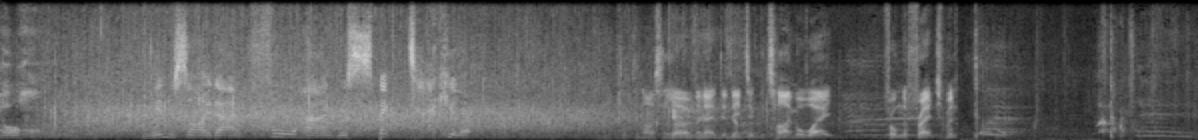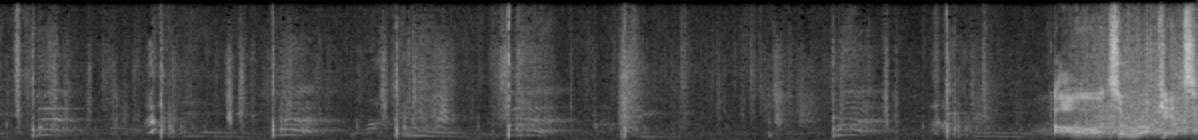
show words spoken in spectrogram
Oh, oh. the inside out forehand was spectacular. Kicked it nice and low over the net, didn't he? Took the time away from the Frenchman. Oh, it's a rocket.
